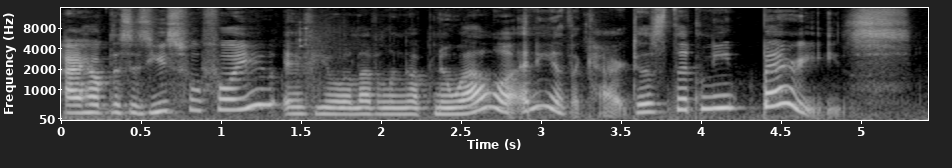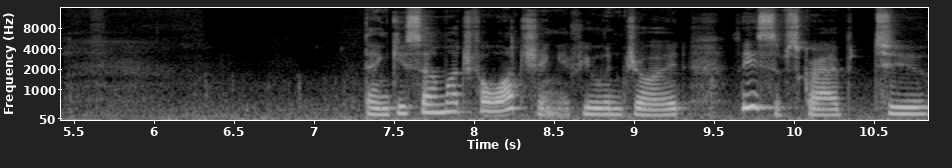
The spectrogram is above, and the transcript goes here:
I hope this is useful for you if you're leveling up Noelle or any other characters that need berries. Thank you so much for watching. If you enjoyed, please subscribe to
